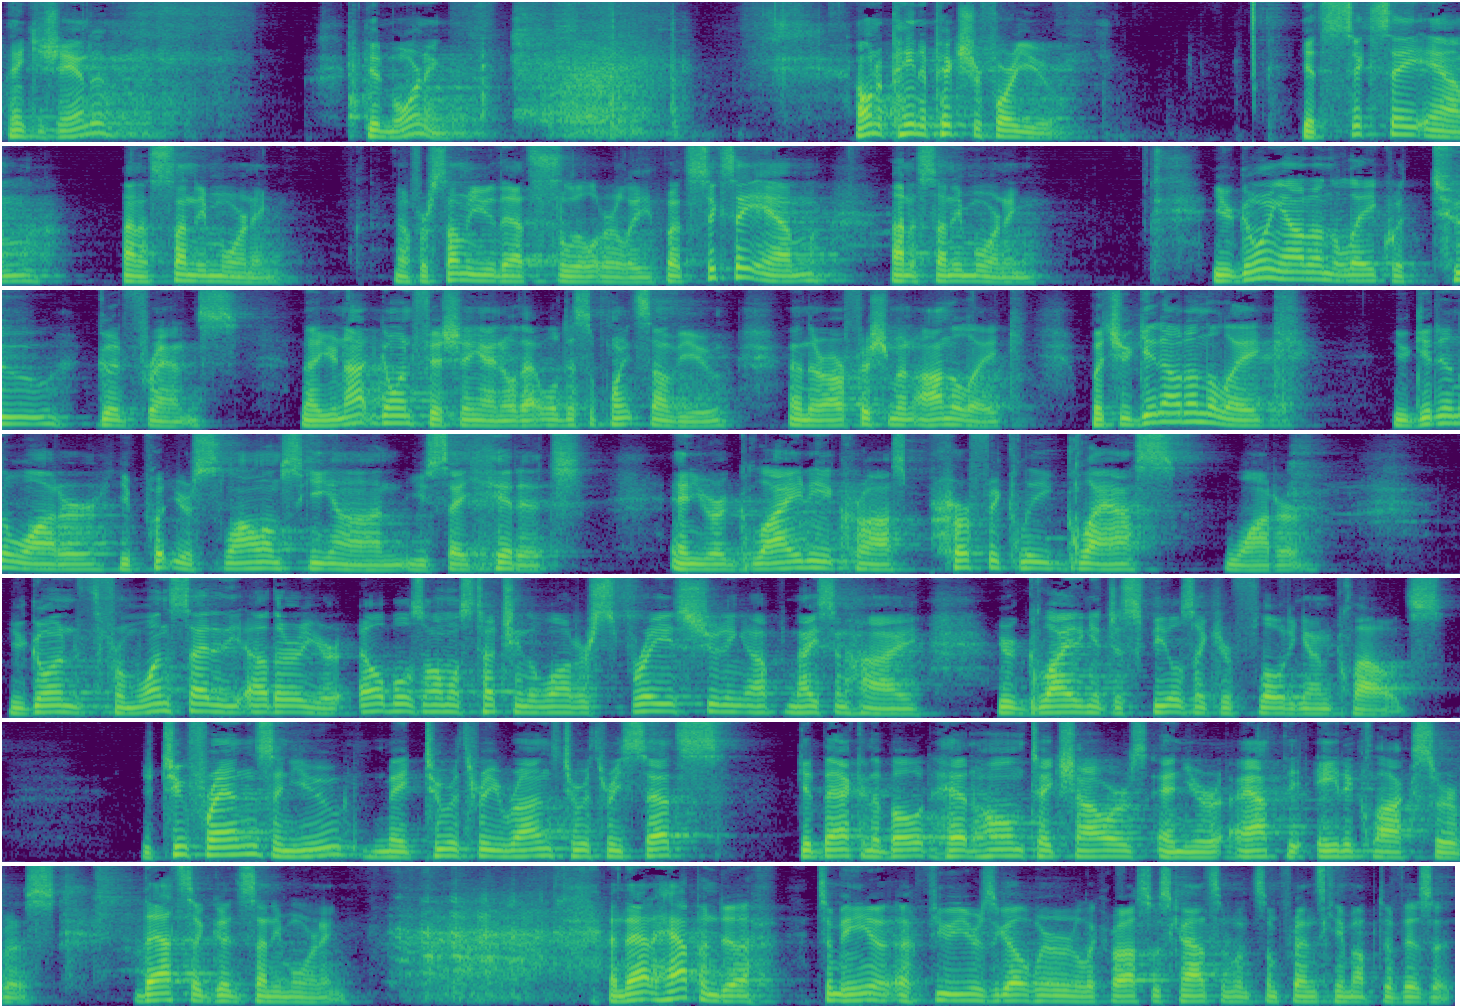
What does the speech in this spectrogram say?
Thank you, Shanda. Good morning. I want to paint a picture for you. It's 6 a.m. on a Sunday morning. Now, for some of you, that's a little early, but 6 a.m. on a Sunday morning. You're going out on the lake with two good friends. Now, you're not going fishing. I know that will disappoint some of you, and there are fishermen on the lake. But you get out on the lake, you get in the water, you put your slalom ski on, you say, hit it, and you're gliding across perfectly glass water. You're going from one side to the other, your elbows almost touching the water, sprays shooting up nice and high. You're gliding, it just feels like you're floating on clouds. Your two friends and you make two or three runs, two or three sets, get back in the boat, head home, take showers, and you're at the eight o'clock service. That's a good Sunday morning. and that happened to, to me a, a, few years ago when we were in La Crosse, Wisconsin, when some friends came up to visit.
